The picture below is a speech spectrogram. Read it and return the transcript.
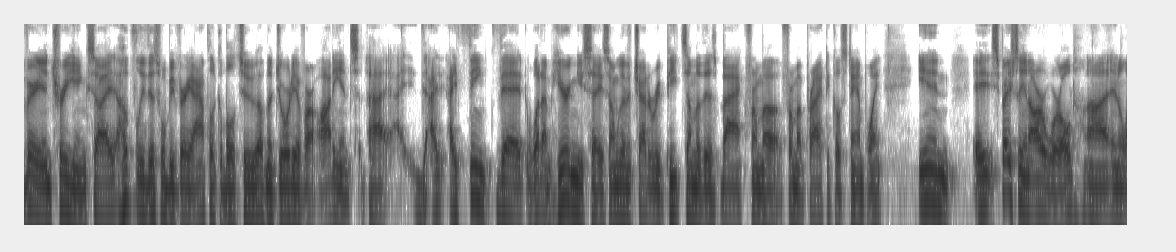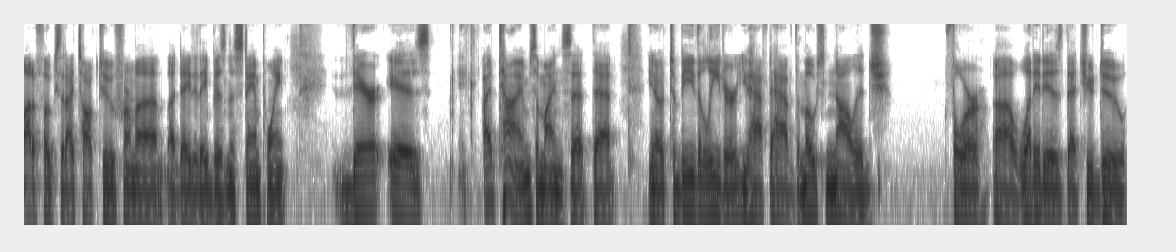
very intriguing. So, I, hopefully, this will be very applicable to a majority of our audience. Uh, I, I, I think that what I'm hearing you say. So, I'm going to try to repeat some of this back from a from a practical standpoint. In especially in our world, uh, and a lot of folks that I talk to from a day to day business standpoint, there is at times a mindset that you know to be the leader, you have to have the most knowledge for uh, what it is that you do.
